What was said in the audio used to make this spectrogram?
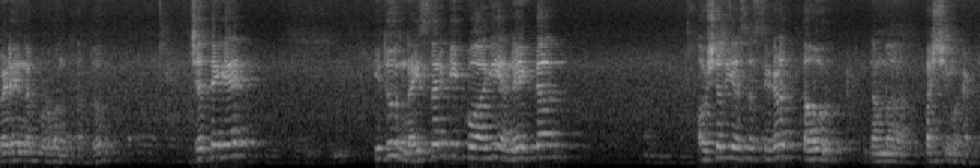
ಬೆಳೆಯನ್ನು ಕೊಡುವಂಥದ್ದು. ಜೊತೆಗೆ ಇದು ನೈಸರ್ಗಿಕವಾಗಿ ಅನೇಕ ಔಷಧೀಯ ಸಸ್ಯಗಳ ತವರು ನಮ್ಮ ಪಶ್ಚಿಮ ಘಟ್ಟ.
